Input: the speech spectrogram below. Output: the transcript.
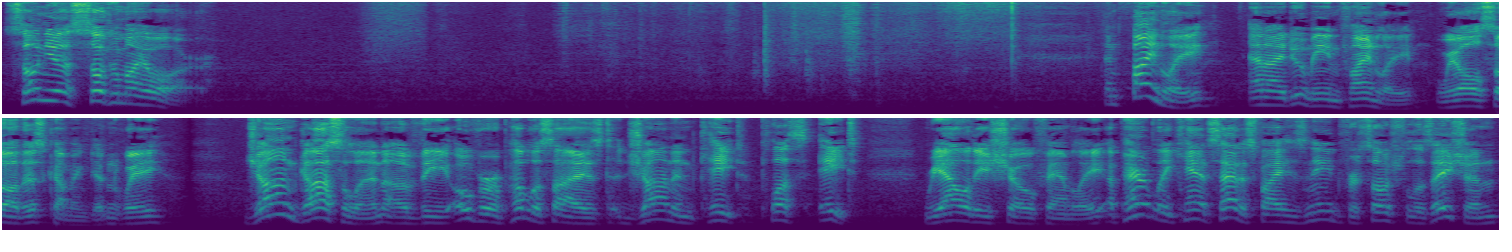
Sonia Sotomayor. And finally, and I do mean finally, we all saw this coming, didn't we? Jon Gosselin of the over-publicized Jon and Kate Plus 8 reality show family apparently can't satisfy his need for socialization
